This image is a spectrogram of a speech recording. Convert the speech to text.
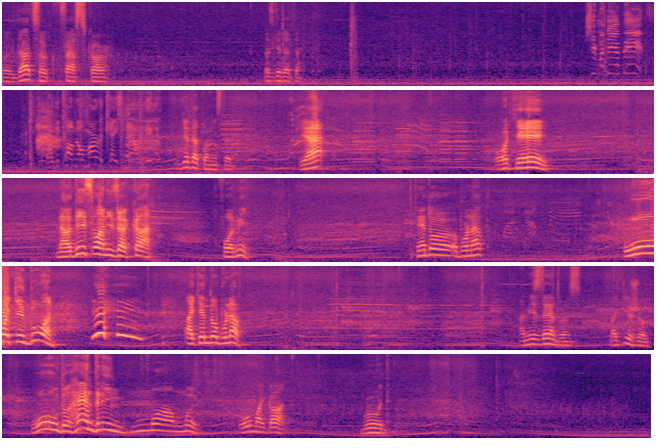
Well, that's a fast car. Let's get that. there. Shit my damn pants. Ah. Don't become no murder case now, nigga. Get that one instead. Yeah. Okay. Now this one is a car for me. Can I do a burnout? Oh, I can do one. I can do a burnout. I missed the entrance, like usual. Whoa, the handling, mama. Oh my god. Good.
